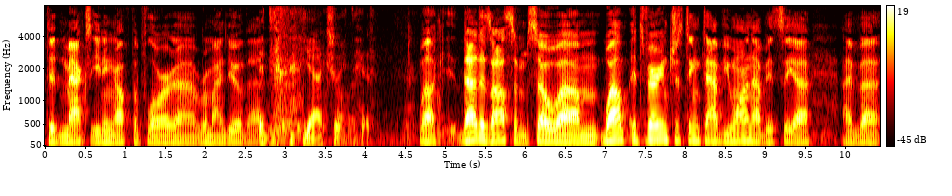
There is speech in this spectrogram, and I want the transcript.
Did Max eating off the floor uh, remind you of that? It, yeah, actually, it did. Well, that is awesome. So, um, well, it's very interesting to have you on. Obviously, uh, I've uh,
